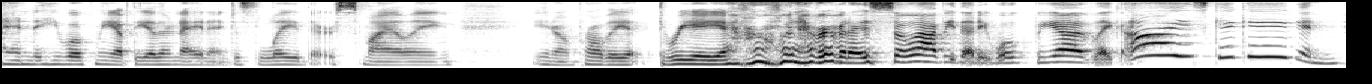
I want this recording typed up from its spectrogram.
And he woke me up the other night and I just laid there smiling you know, probably at 3 a.m. or whatever. But I was so happy that he woke me up, like, ah, he's kicking. And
